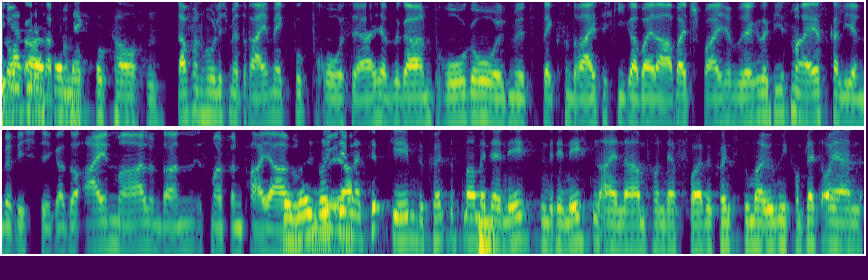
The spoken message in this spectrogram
locker, davon, so ein MacBook kaufen. Davon hole ich mir drei MacBook Pros, ja. Ich habe sogar ein Pro geholt mit 36 Gigabyte Arbeitsspeicher. So, ich habe gesagt, diesmal eskalieren wir richtig. Also einmal und dann ist mal für ein paar Jahre soll, soll ich dir ja. mal einen Tipp geben? Du könntest mal mit mhm. der nächsten, mit den nächsten Einnahmen von der Folge, könntest du mal irgendwie komplett euren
